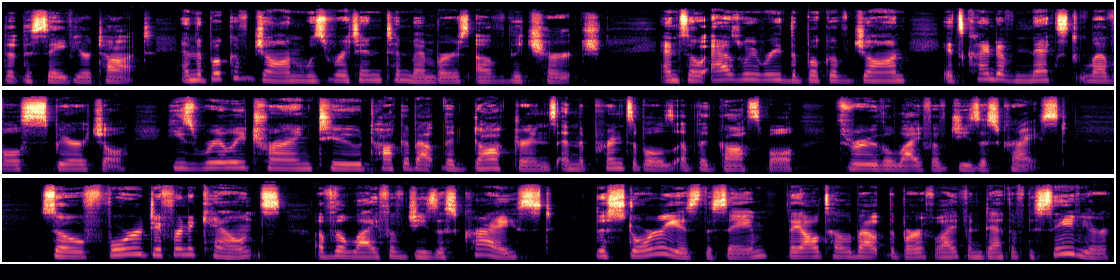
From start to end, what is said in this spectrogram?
that the Savior taught. And the book of John was written to members of the church. And so as we read the book of John, it's kind of next level spiritual. He's really trying to talk about the doctrines and the principles of the gospel through the life of Jesus Christ. So, four different accounts of the life of Jesus Christ. The story is the same. They all tell about the birth, life, and death of the Savior,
